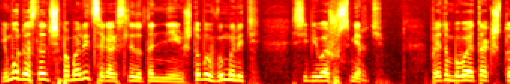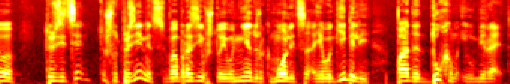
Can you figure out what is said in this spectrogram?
ему достаточно помолиться как следует о ней, чтобы вымолить себе вашу смерть. Поэтому бывает так, что, тузице, что туземец, вообразив, что его недруг молится о его гибели, падает духом и умирает.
